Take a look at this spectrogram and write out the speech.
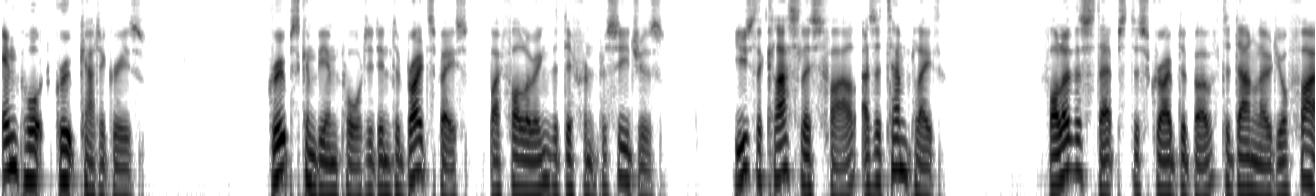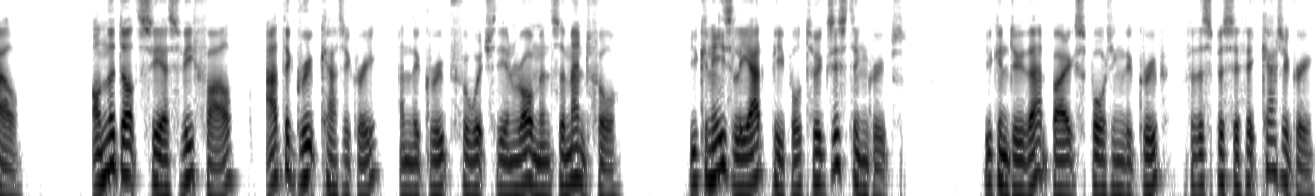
Import group categories. Groups can be imported into Brightspace by following the different procedures. Use the class list file as a template. Follow the steps described above to download your file. On the .csv file, add the group category and the group for which the enrollments are meant for. You can easily add people to existing groups. You can do that by exporting the group for the specific category.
